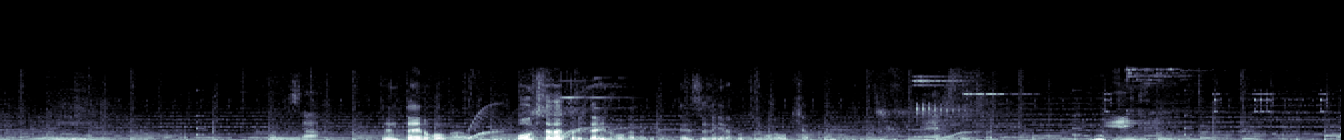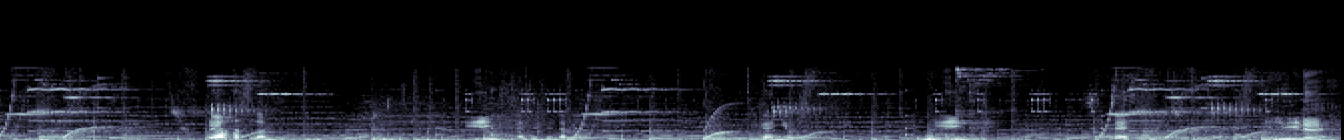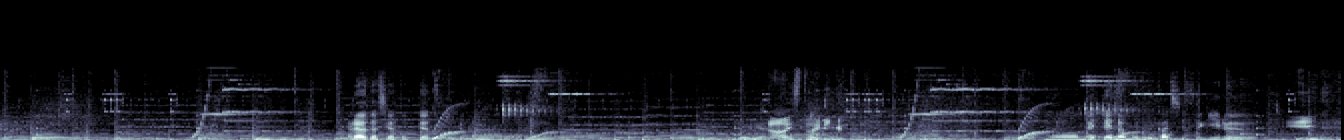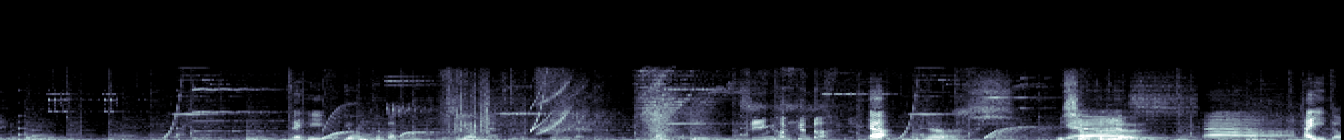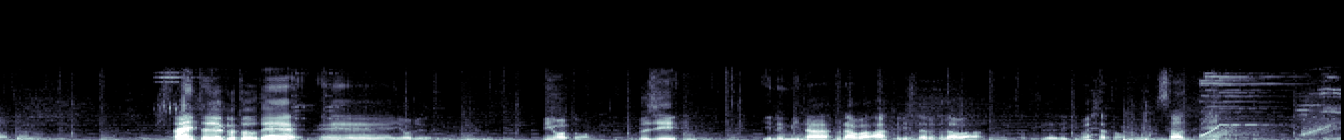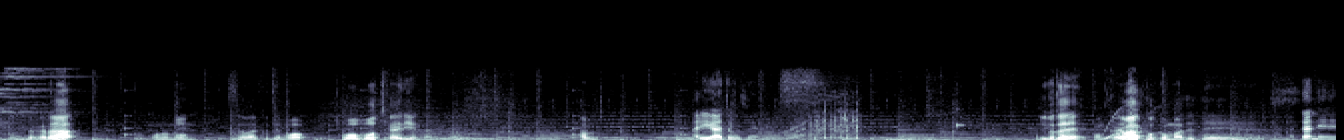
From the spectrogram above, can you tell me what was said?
大きさ。全体の方が大きさだったら左の方がだけど点数的にはこっちの方が大きかったいいね。これは初だいいいねや全然ダメだ意外に大きい。いいね。ちっちゃいサメいいねあれ私が撮ったやつってかいろいろやナイスタイミング。るもうメテの難しすぎるいいね。ぜひ4とか4のやつ。とかしてみたい新発見だ。いやーミッションクリア。よっし。ゃーはいどうぞ。はいということで、えー、夜見事無事イルミナフラワークリスタルフラワー撮影できましたと。そうね。だからここの面砂漠でもオーブを使えるようになります。多分。ありがとうございます。ということで今回はここまでです。またねー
